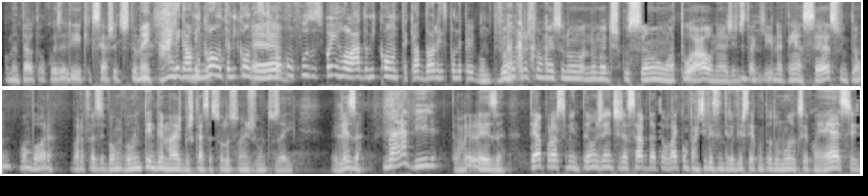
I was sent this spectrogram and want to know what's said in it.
comentaram tal coisa ali, o que, que, você acha disso também? Ah, legal, Vamos... me conta, me conta. É... Se ficou confuso, se ficou enrolado, me conta, que eu adoro responder perguntas. Vamos transformar isso no, numa discussão atual, né? A gente está uhum. aqui, né? Tem acesso, então vamos embora. Bora fazer, vamos, vamos entender mais, buscar essas soluções juntos aí. Beleza? Maravilha. Então, beleza. Até a próxima, então, gente. Já sabe, dá teu like, compartilha essa entrevista aí com todo mundo que você conhece.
